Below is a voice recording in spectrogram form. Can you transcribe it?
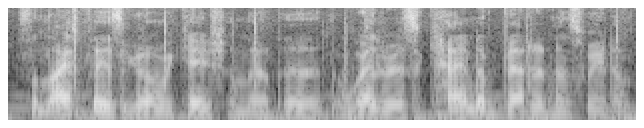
It's a nice place to go on vacation though. The, the weather is kind of better than Sweden.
